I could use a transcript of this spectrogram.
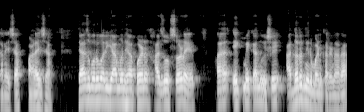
करायच्या पाळायच्या. त्याचबरोबर यामध्ये आपण हा जो सण आहे हा एकमेकांविषयी आदर निर्माण करणारा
